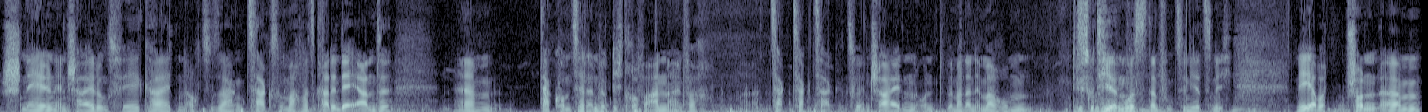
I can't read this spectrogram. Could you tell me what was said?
schnellen Entscheidungsfähigkeiten, auch zu sagen, zack, so machen wir es gerade in der Ernte. Ähm, da kommt es ja dann wirklich drauf an, einfach äh, zack, zack, zack zu entscheiden. Und wenn man dann immer rum diskutieren muss, dann funktioniert es nicht. Nee, aber schon ähm,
